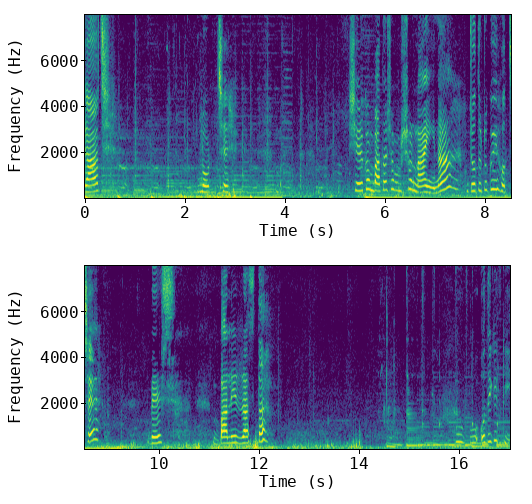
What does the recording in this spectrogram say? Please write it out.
গাছ নড়ছে। সেরকম বাতাস অবশ্য নাই, না? যতটুকুই হচ্ছে, বেশ বালির রাস্তা। ওদিকে কি?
